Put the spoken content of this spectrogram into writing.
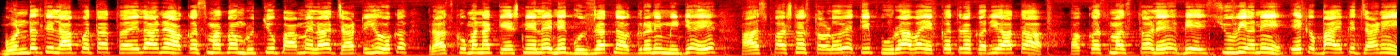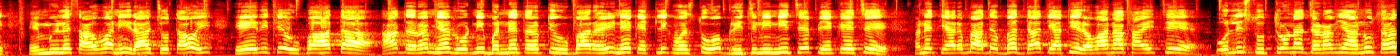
ગોંડલથી લાપતા થયેલા અને અકસ્માતમાં મૃત્યુ પામેલા જાટ યુવક રાજકુમારના કેસને લઈને ગુજરાતના અગ્રણી મીડિયાએ આસપાસના સ્થળોએથી પુરાવા એકત્ર કર્યા હતા. અકસ્માત સ્થળે બે એસયુવી અને એક બાઇક જાણે એમ્બ્યુલન્સ આવવાની રાહ જોતા હોય એ રીતે ઊભા હતા. આ દરમિયાન રોડની બંને તરફથી ઊભા રહીને કેટલીક વસ્તુઓ બ્રિજની નીચે ફેંકે છે અને ત્યારબાદ બધા ત્યાંથી રવાના થાય છે. પોલીસ સૂત્રોના જણાવ્યા અનુસાર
